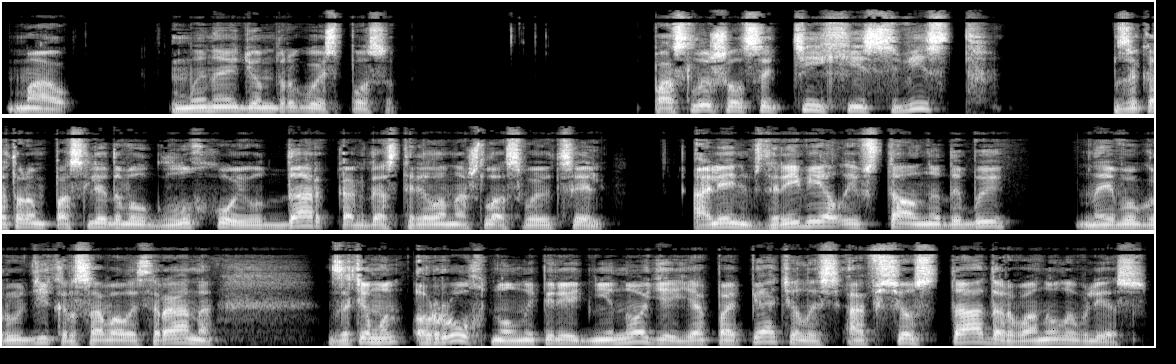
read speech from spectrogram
Мал, мы найдем другой способ». Послышался тихий свист, за которым последовал глухой удар, когда стрела нашла свою цель. Олень взревел и встал на дыбы, на его груди красовалась рана. Затем он рухнул на передние ноги, я попятилась, а все стадо рвануло в лес.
